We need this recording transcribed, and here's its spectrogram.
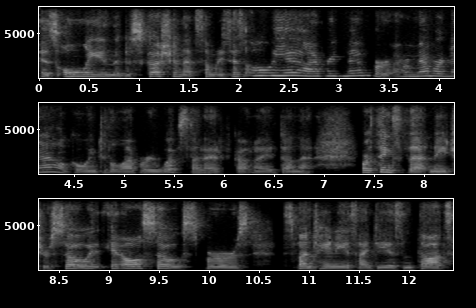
it's only in the discussion that somebody says oh yeah i remember i remember now going to the library website i had forgotten i had done that or things of that nature so it, it also spurs spontaneous ideas and thoughts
